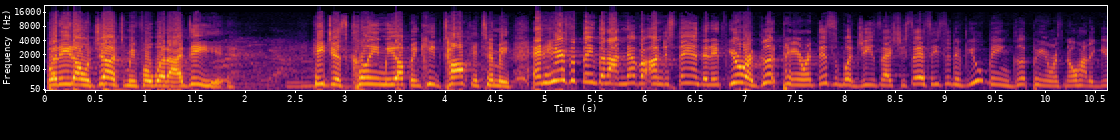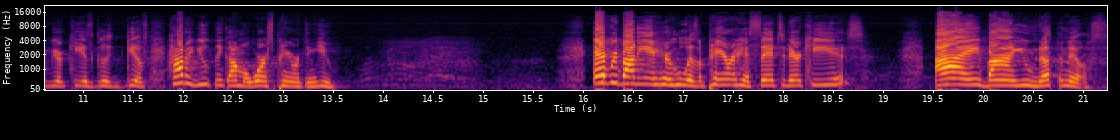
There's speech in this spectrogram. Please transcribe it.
But he don't judge me for what I did. He just clean me up and keep talking to me. And here's the thing that I never understand that if you're a good parent, this is what Jesus actually says. He said, if you being good parents know how to give your kids good gifts, how do you think I'm a worse parent than you? Everybody in here who is a parent has said to their kids, I ain't buying you nothing else.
